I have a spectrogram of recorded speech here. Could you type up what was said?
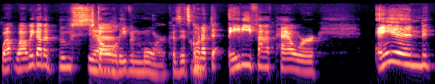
Why, why we got to boost Yeah. Scald even more? Because it's going up to eighty five power and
